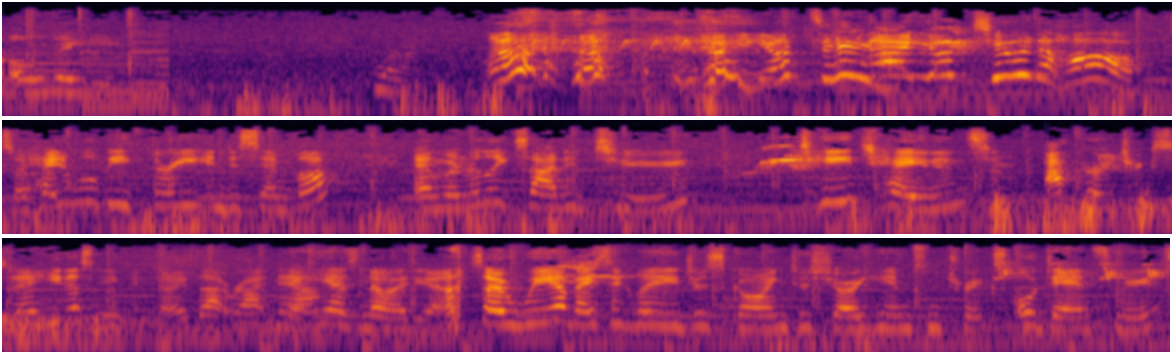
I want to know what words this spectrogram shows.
How old are you? You're two. No, you're two and a half. So Hayden will be three in December and we're really excited to teach Hayden some acro tricks today. He doesn't even know that right now. he has no idea. So we are basically just going to show him some tricks or dance moves.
